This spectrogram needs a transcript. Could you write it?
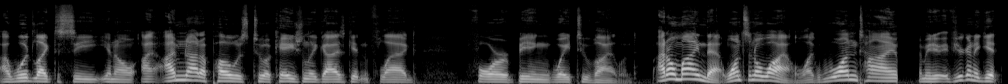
I would like to see, you know, I, I'm not opposed to occasionally guys getting flagged for being way too violent. I don't mind that once in a while. Like one time, I mean, if you're going to get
